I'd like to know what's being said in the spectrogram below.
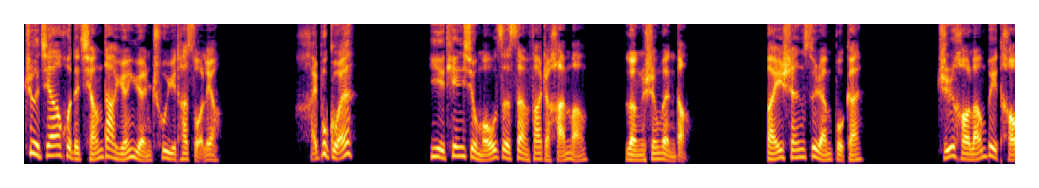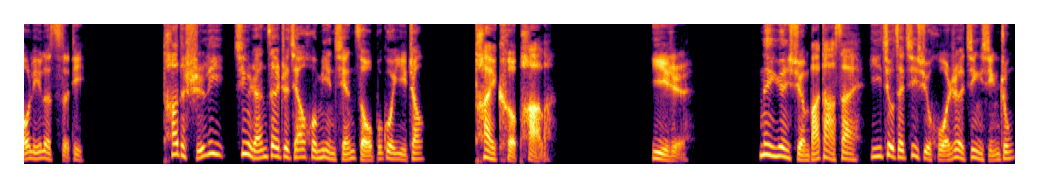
这家伙的强大远远出于他所料。还不滚！叶天秀眸子散发着寒芒，冷声问道。白山虽然不甘，只好狼狈逃离了此地。他的实力竟然在这家伙面前走不过一招，太可怕了。翌日。内院选拔大赛依旧在继续火热进行中，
